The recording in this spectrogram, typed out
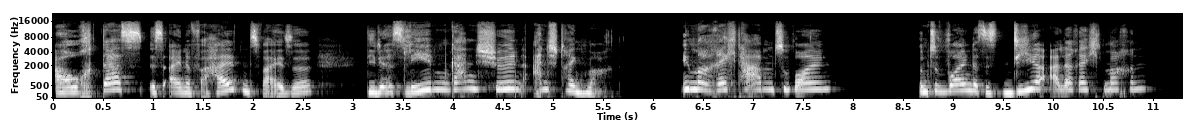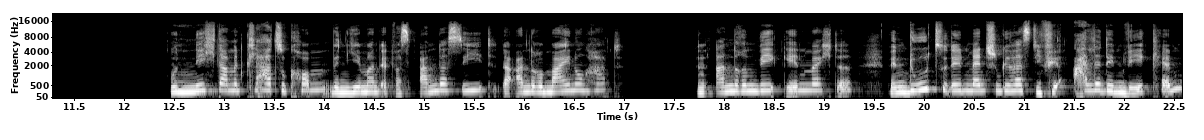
Auch das ist eine Verhaltensweise, die das Leben ganz schön anstrengend macht. Immer recht haben zu wollen und zu wollen, dass es dir alle recht machen. Und nicht damit klarzukommen, wenn jemand etwas anders sieht, da andere Meinung hat, einen anderen Weg gehen möchte, wenn du zu den Menschen gehörst, die für alle den Weg kennen,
